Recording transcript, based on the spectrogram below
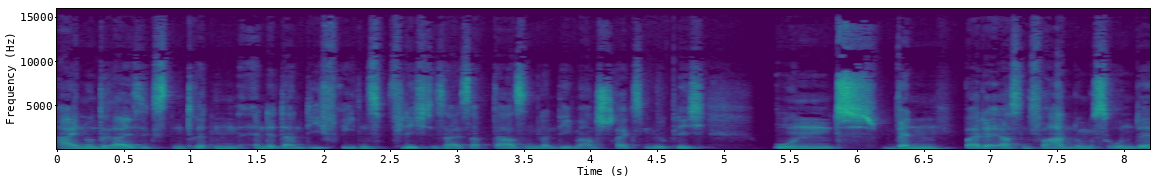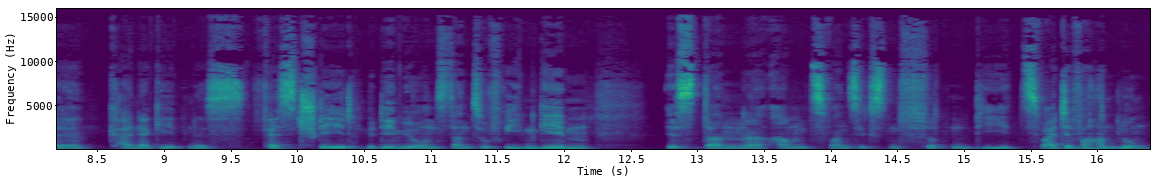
31.03. endet dann die Friedenspflicht. Das heißt, ab da sind dann die Warnstreiks möglich. Und wenn bei der ersten Verhandlungsrunde kein Ergebnis feststeht, mit dem wir uns dann zufrieden geben, ist dann am 20.04. die zweite Verhandlung.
